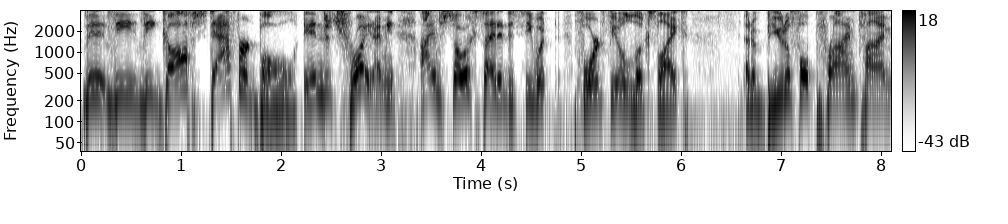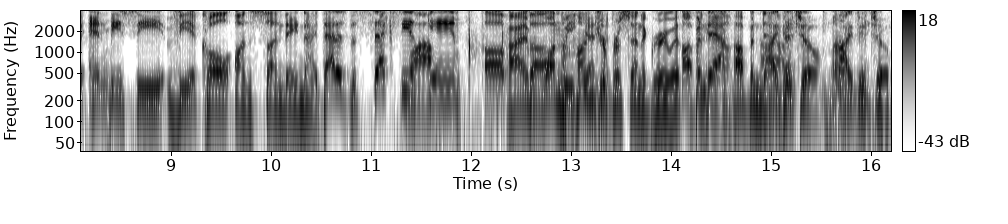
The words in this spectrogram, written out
The the the Goff Stafford Bowl in Detroit. I mean, I am so excited to see what Ford Field looks like. And a beautiful primetime NBC vehicle on Sunday night. That is the sexiest Wow. game of the game. I the 100% weekend. agree with Up and down. Up and down. I do too. I do too.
